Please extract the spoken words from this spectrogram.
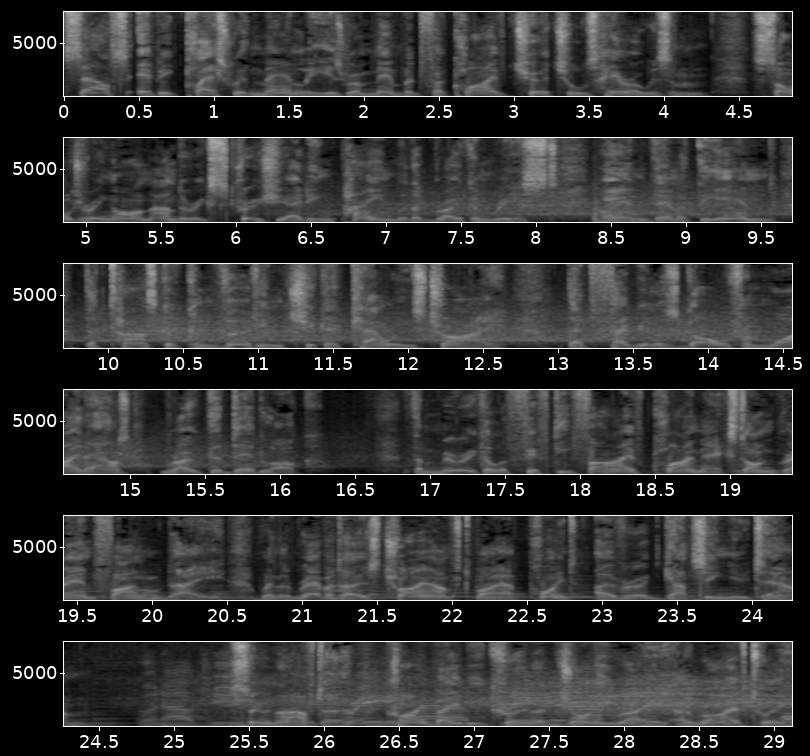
South's epic clash with Manly is remembered for Clive Churchill's heroism, soldiering on under excruciating pain with a broken wrist, and then at the end, the task of converting Chika Cowie's try. That fabulous goal from wide out broke the deadlock. The miracle of 55 climaxed on grand final day, when the Rabbitohs triumphed by a point over a gutsy Newtown. Soon after, crybaby crooner Johnnie Ray arrived to a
